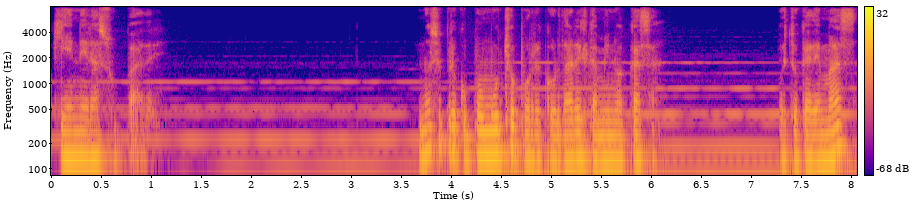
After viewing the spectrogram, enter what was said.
quién era su padre no se preocupó mucho por recordar el camino a casa, puesto que además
